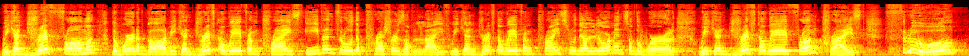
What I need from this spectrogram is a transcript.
We can drift from the Word of God. We can drift away from Christ even through the pressures of life. We can drift away from Christ through the allurements of the world. We can drift away from Christ through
